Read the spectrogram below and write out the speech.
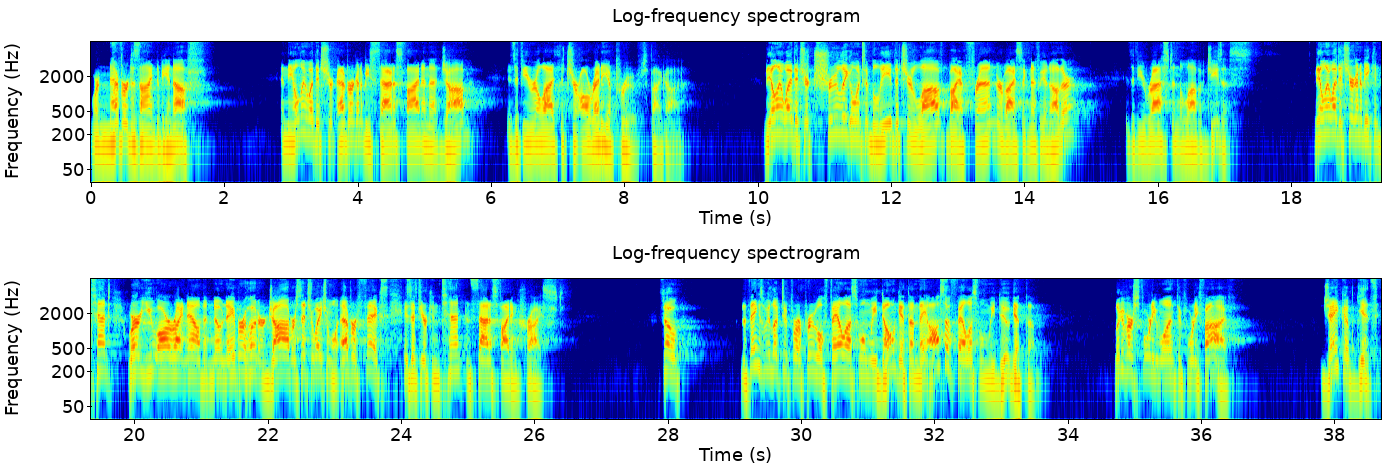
were never designed to be enough. And the only way that you're ever going to be satisfied in that job is if you realize that you're already approved by God. The only way that you're truly going to believe that you're loved by a friend or by a significant other is if you rest in the love of Jesus. The only way that you're going to be content where you are right now, that no neighborhood or job or situation will ever fix, is if you're content and satisfied in Christ. So, the things we look to for approval fail us when we don't get them, they also fail us when we do get them. Look at verse 41 through 45. Jacob gets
